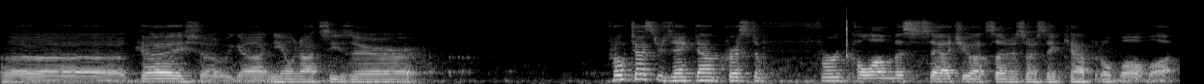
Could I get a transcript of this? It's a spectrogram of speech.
Uh, okay, so we got neo-Nazis there. Protesters yanked down Christopher Columbus statue outside Minnesota State Capitol, blah blah.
